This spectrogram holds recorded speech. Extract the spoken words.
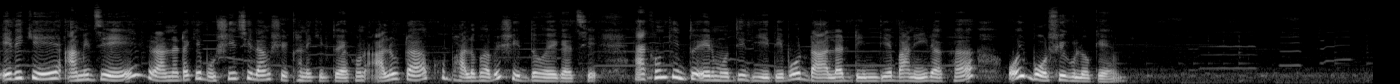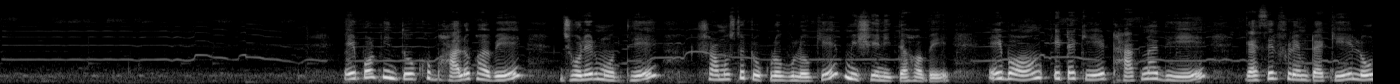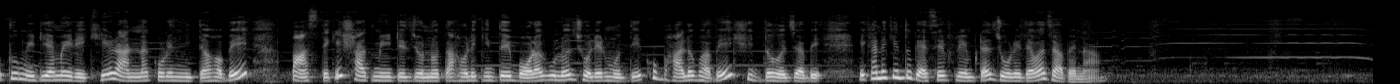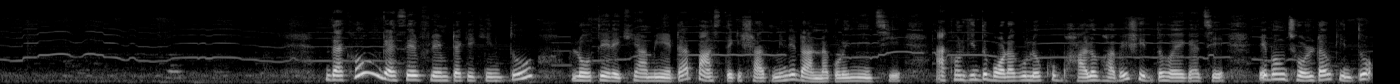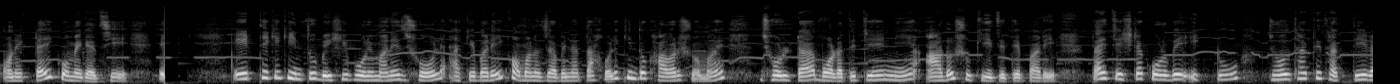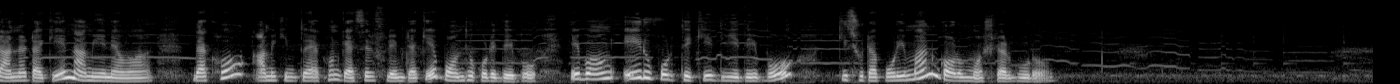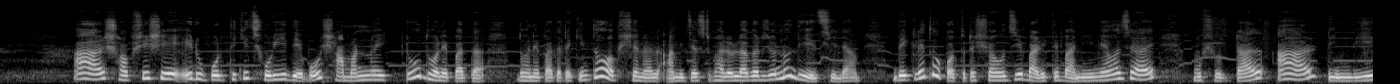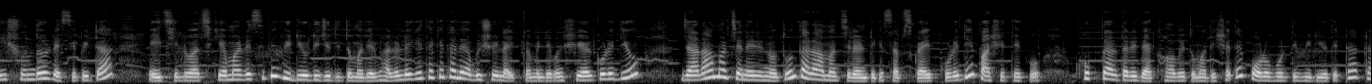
এদিকে আমি যে রান্নাটাকে বসিয়েছিলাম, সেখানে কিন্তু এখন আলুটা খুব ভালোভাবে সিদ্ধ হয়ে গেছে। এখন কিন্তু এর মধ্যে দিয়ে দেব ডাল আর ডিম দিয়ে বানিয়ে রাখা ওই বরফিগুলোকে। এরপর কিন্তু খুব ভালোভাবে ঝোলের মধ্যে সমস্ত টুকরোগুলোকে মিশিয়ে নিতে হবে এবং এটাকে ঢাকনা দিয়ে গ্যাসের ফ্লেমটাকে লো টু মিডিয়ামে রেখে রান্না করে নিতে হবে পাঁচ থেকে সাত মিনিটের জন্য। তাহলে কিন্তু এই বড়াগুলো ঝোলের মধ্যে খুব ভালোভাবে সিদ্ধ হয়ে যাবে। এখানে কিন্তু গ্যাসের ফ্লেমটা জোরে দেওয়া যাবে না। দেখো, গ্যাসের ফ্লেমটাকে কিন্তু লোতে রেখে আমি এটা পাঁচ থেকে সাত মিনিট রান্না করে নিয়েছি। এখন কিন্তু বড়াগুলো খুব ভালোভাবে সিদ্ধ হয়ে গেছে এবং ঝোলটাও কিন্তু অনেকটাই কমে গেছে। এর থেকে কিন্তু বেশি পরিমাণে ঝোল একেবারেই কমানো যাবে না। তাহলে কিন্তু খাওয়ার সময় ঝোলটা বড়াতে টেনে নিয়ে আরও শুকিয়ে যেতে পারে। তাই চেষ্টা করবে একটু ঝোল থাকতে থাকতে রান্নাটাকে নামিয়ে নেওয়ার। দেখো, আমি কিন্তু এখন গ্যাসের ফ্লেমটাকে বন্ধ করে দেব এবং এর উপর থেকে দিয়ে দেব কিছুটা পরিমাণ গরম মশলার গুঁড়ো। আর সবশেষে এর উপর থেকে ছড়িয়ে দেব সামান্য একটু ধনে পাতা। ধনে পাতাটা কিন্তু অপশনাল আমি জাস্ট ভালো লাগার জন্য দিয়েছিলাম। দেখলে তো কতটা সহজে বাড়িতে বানিয়ে নেওয়া যায়। মুসুর ডাল আর ডিম দিয়ে এই সুন্দর রেসিপিটা এই ছিল আজকে আমার রেসিপি ভিডিওটি যদি তোমাদের ভালো লেগে থাকে তাহলে অবশ্যই লাইক কমেন্ট এবং শেয়ার করে দিও। যারা আমার চ্যানেলে নতুন, তারা আমার চ্যানেলটিকে সাবস্ক্রাইব করে দিয়ে পাশে থেকো। খুব তাড়াতাড়ি দেখা হবে তোমাদের সাথে। পরবর্তী ভিডিওতে, টাটা।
